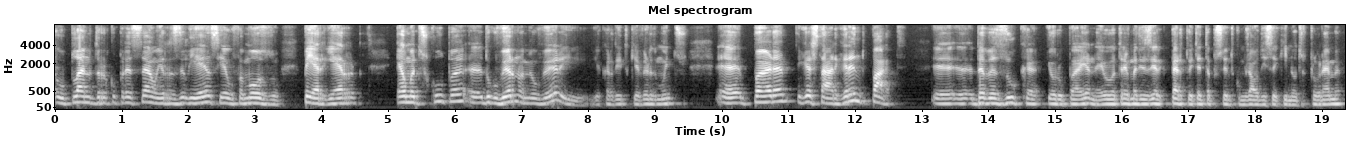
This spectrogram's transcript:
Uh, o plano de recuperação e resiliência, o famoso PRR, é uma desculpa uh, do governo, a meu ver, e, e acredito que haver de muitos, uh, para gastar grande parte da bazuca europeia, né? eu atrevo-me a dizer que perto de 80%, como já o disse aqui noutro programa,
